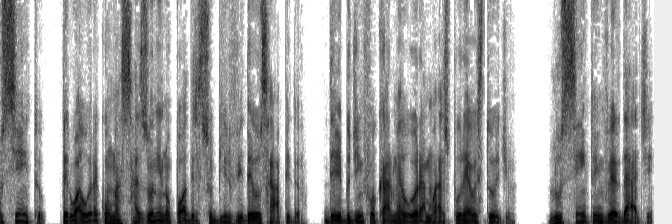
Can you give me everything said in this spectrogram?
Luciento, pero a hora com mais razone não pode subir vídeos rápido. debo de enfocar-me agora mais por el estúdio. Luciento, em verdade.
